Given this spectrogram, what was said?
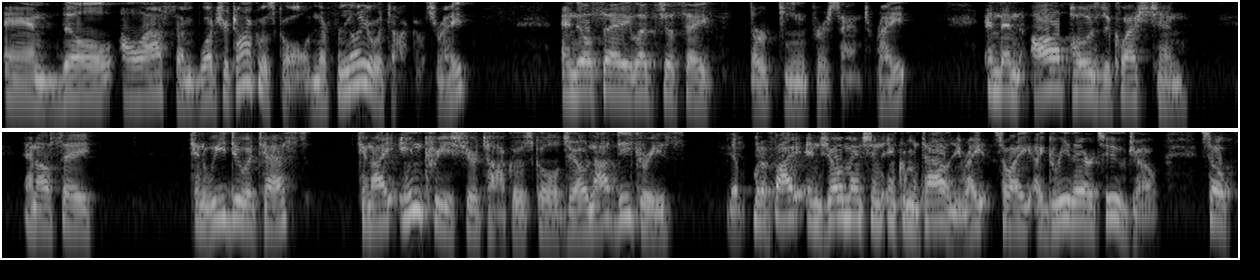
and they'll I'll ask them, what's your tacos goal? And they're familiar with tacos, right? And they'll say, let's just say 13%, right? And then I'll pose the question and I'll say, can we do a test? Can I increase your tacos goal, Joe, not decrease? Yep. But if I and Joe mentioned incrementality, right? So I, I agree there too, Joe. So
